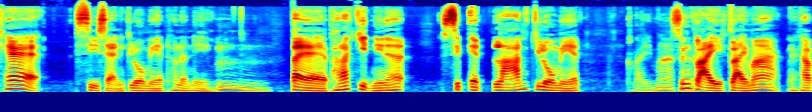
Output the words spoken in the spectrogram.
แค่สี่แสนกิโลเมตรเท่านั้นเองอืมแต่ภารกิจนี้นะฮะ11 ล้านกิโลเมตร ไกลมาก ซึ่งนะไกลไกลมากนะครับ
